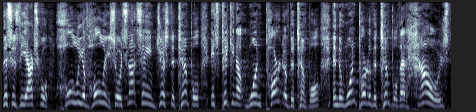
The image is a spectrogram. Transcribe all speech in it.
this is the actual holy of holies. So it's not saying just a temple. It's picking out one part of the temple. And the one part of the temple that housed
